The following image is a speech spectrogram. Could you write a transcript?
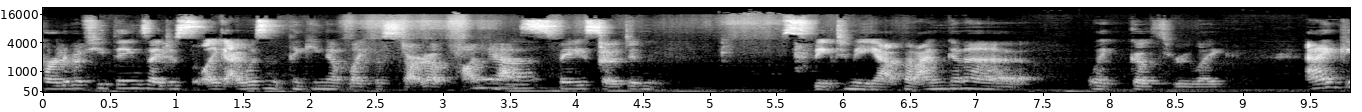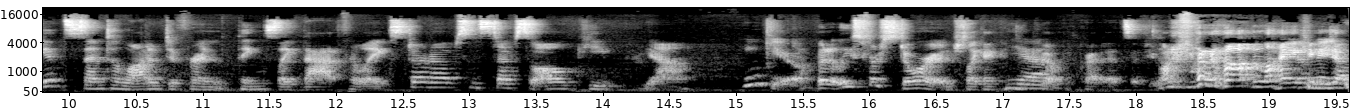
heard of a few things. I just like I wasn't thinking of like the startup podcast Yeah. space, so it didn't speak to me yet. But I'm gonna like go through like, and I get sent a lot of different things like that for like startups and stuff. So I'll keep yeah. Thank you. But at least for storage, like I can Yeah. hook up with credits if you want to put it on like Thank AWS.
